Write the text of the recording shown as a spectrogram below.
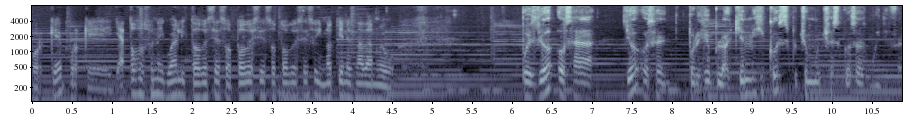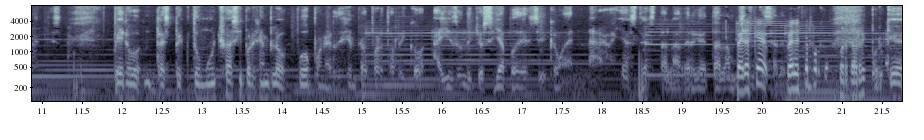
¿Por qué? Porque ya todo suena igual y todo es eso, todo es eso, todo es eso y no tienes nada nuevo. Pues yo, o sea, yo, o sea, por ejemplo, aquí en México escucho muchas cosas muy diferentes. Pero respecto mucho así, por ejemplo, puedo poner de ejemplo a Puerto Rico, ahí es donde yo sí ya podría decir como de, nah, ya estoy hasta la verga de toda la Pero es que, de pero es que Puerto porque Puerto Rico. Porque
